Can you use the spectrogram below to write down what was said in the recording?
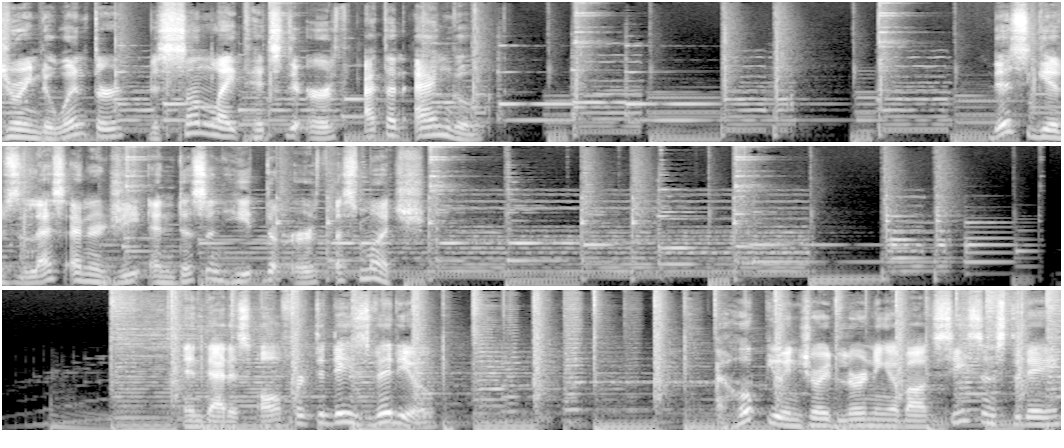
During the winter, the sunlight hits the earth at an angle. This gives less energy and doesn't heat the earth as much. And that is all for today's video. I hope you enjoyed learning about seasons today.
